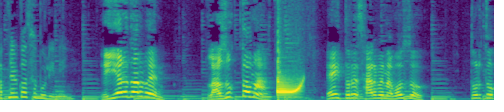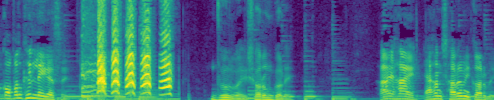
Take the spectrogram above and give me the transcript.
আপনার কথা বলি নেই। এইয়ারে ধরবেন? লাজুক তো মা। এই তোরে ছাড়বে না বুঝছ? তোর তো কপাল খুললে গেছে। দূর ভাই শরম করে। হাই হাই এখন শরমই করবে।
